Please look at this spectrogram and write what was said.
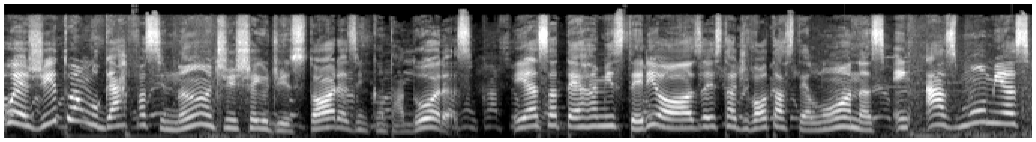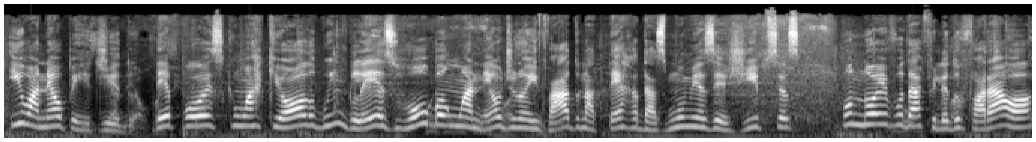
O Egito é um lugar fascinante, cheio de histórias encantadoras. E essa terra misteriosa está de volta às telonas em As Múmias e o Anel Perdido. Depois que um arqueólogo inglês rouba um anel de noivado na terra das múmias egípcias, o noivo da filha do faraó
